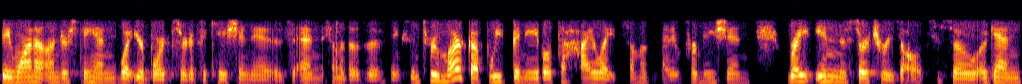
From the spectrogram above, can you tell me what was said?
They want to understand what your board certification is and some of those other things. And through markup, we've been able to highlight some of that information right in the search results. So, again,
